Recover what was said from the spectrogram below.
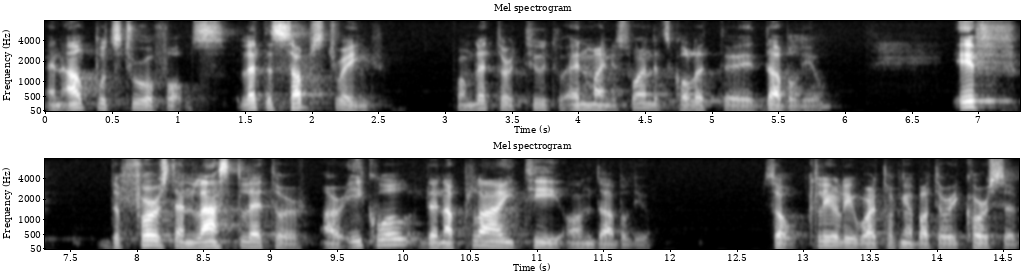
and outputs true or false. Let the substring from letter 2 to n minus 1, let's call it uh, w. If the first and last letter are equal, then apply t on w. So clearly we're talking about a recursive,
